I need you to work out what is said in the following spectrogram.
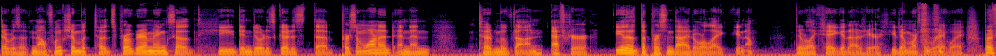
there was a malfunction with toad's programming so he didn't do it as good as the person wanted and then toad moved on after either the person died or like you know they were like hey get out of here. You didn't work the right way. But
